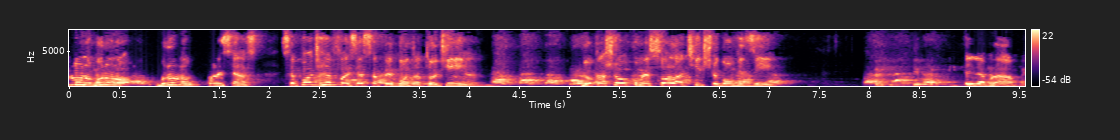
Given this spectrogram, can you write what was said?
Bruno, Bruno, Bruno, com licença. Você pode refazer essa pergunta todinha? Meu cachorro começou a latir que chegou um vizinho. Ele é brabo.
